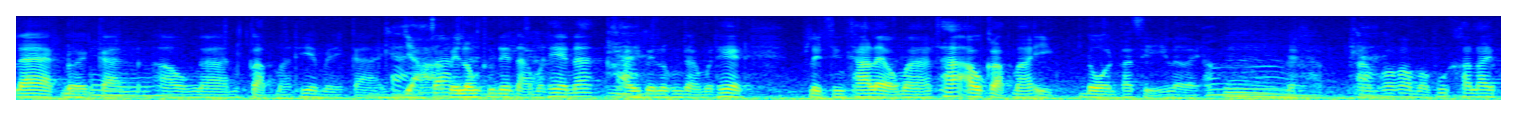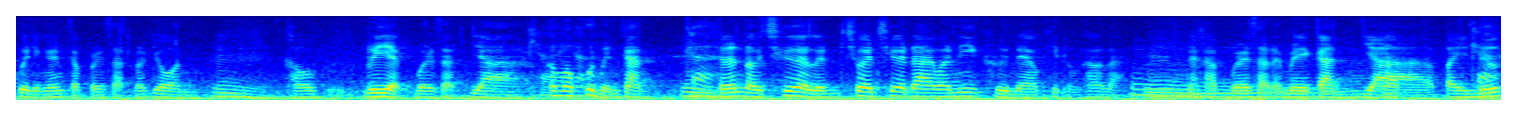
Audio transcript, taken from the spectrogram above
แลกโดยการอืมเอางานกลับมาที่อเมริกาค่ะอย่าจ้างไปลงทุนในต่างประเทศนะใครค่ะไปลงทุนต่างประเทศ ผลิตสินค้าอะไรออกมา ถ้าเอากลับมาอีกโดนภาษีเลยอ๋อมนะครับค่ะทำเขาก็มาพูดเขาไล่พูดอย่างนั้นกับบริษัทรถยนต์อืมเขาเรียกบริษัทยาใช่ก็มาค่ะพูดเหมือนกันค่ะฉะนั้นเราเชื่อเลยช่วยเชื่อได้ว่านี่คือแนวคิดของเขาแหละอืมนะครับบริษัทอเมริกันอย่าครับไปนึก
